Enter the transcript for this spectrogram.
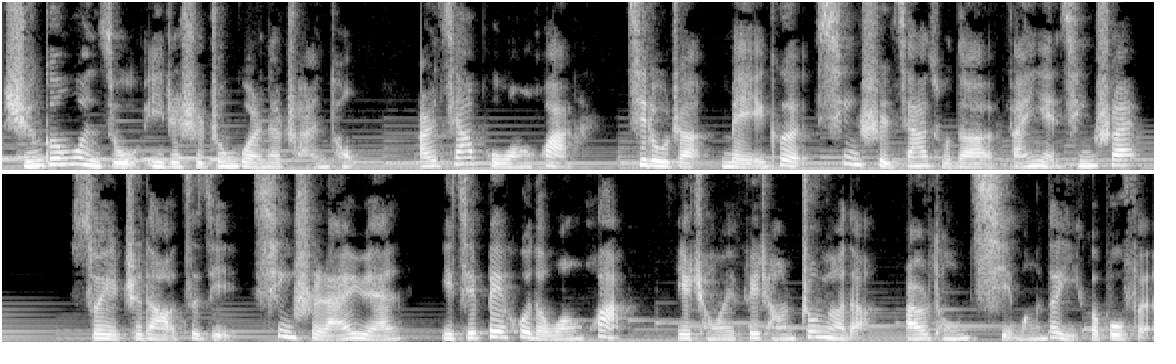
寻根问祖一直是中国人的传统，而家谱文化记录着每一个姓氏家族的繁衍兴衰，所以知道自己姓氏来源。以及背后的文化也成为非常重要的儿童启蒙的一个部分。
